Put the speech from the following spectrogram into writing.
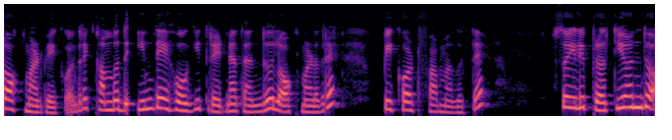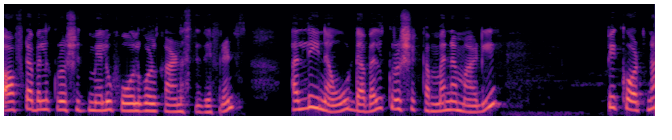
ಲಾಕ್ ಮಾಡಬೇಕು. ಅಂದರೆ ಕಂಬದ ಹಿಂದೆ ಹೋಗಿ ಥ್ರೆಡ್ನ ತಂದು ಲಾಕ್ ಮಾಡಿದ್ರೆ ಪಿಕಾಟ್ ಫಾರ್ಮ್ ಆಗುತ್ತೆ. ಸೊ ಇಲ್ಲಿ ಪ್ರತಿಯೊಂದು ಆಫ್ ಡಬಲ್ ಕ್ರೋಶದ ಮೇಲೂ ಹೋಲ್ಗಳು ಕಾಣಿಸ್ತಿದೆ ಫ್ರೆಂಡ್ಸ್ ಅಲ್ಲಿ ನಾವು ಡಬಲ್ ಕ್ರೋಶ ಕಂಬನ ಮಾಡಿ ಪಿಕೋಟ್ನ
